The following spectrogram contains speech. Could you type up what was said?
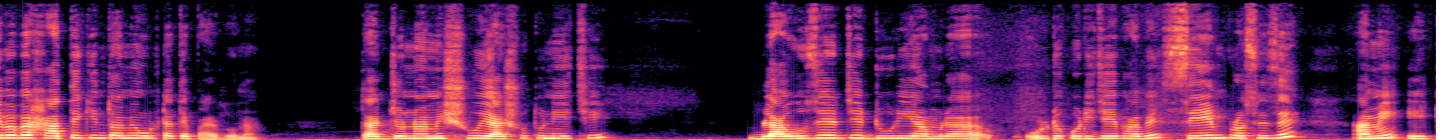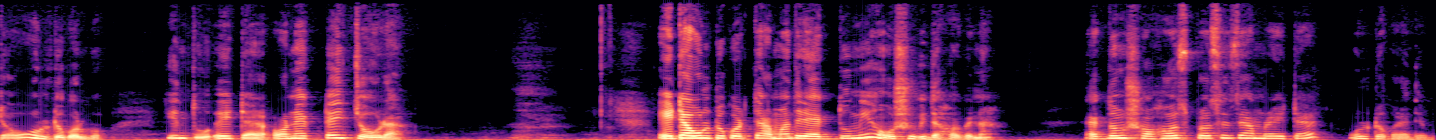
এভাবে হাতে কিন্তু আমি উল্টাতে পারব না। তার জন্য আমি সুই আর সুতো নিয়েছি। ব্লাউজের যে ডুরি আমরা উল্টো করি যেভাবে সেম প্রসেসে আমি এইটাও উল্টো করব। কিন্তু এইটার অনেকটাই চৌড়া এটা উল্টো করতে আমাদের একদমই অসুবিধা হবে না। একদম সহজ প্রসেসে আমরা এটা উল্টো করে দেব।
